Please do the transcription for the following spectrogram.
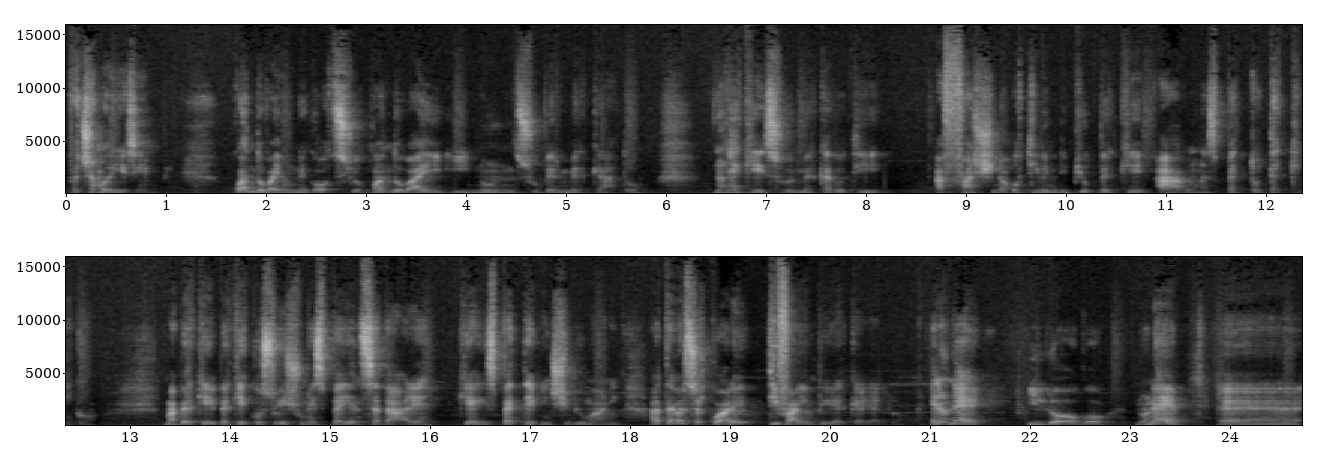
facciamo degli esempi. Quando vai in un negozio, quando vai in un supermercato, non è che il supermercato ti affascina o ti vende di più perché ha un aspetto tecnico ma perché? Perché costruisci un'esperienza tale che rispetta i principi umani attraverso il quale ti fa riempire il carrello. E non è il logo, non è eh,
